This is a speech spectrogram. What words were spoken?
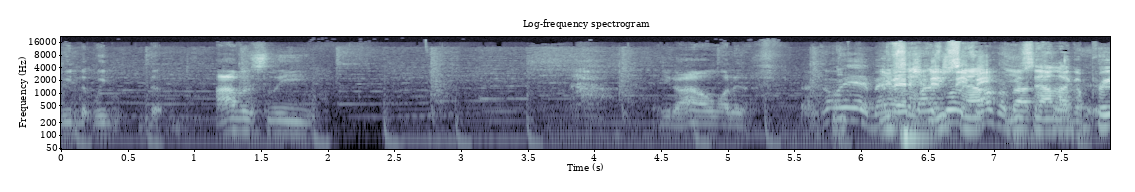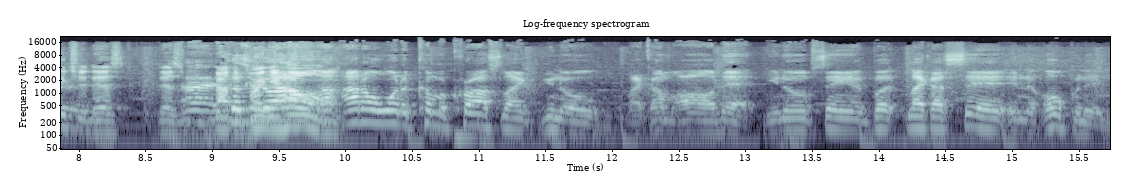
we we the, obviously, you know, I don't want to. Go ahead, man. You, Might you well talk sound, you sound like a preacher Yeah. that's that's All right, about to Because you know, it I home. don't, I, I don't want to come across like you know, like I'm all that. You know what I'm saying? But like I said in the opening,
